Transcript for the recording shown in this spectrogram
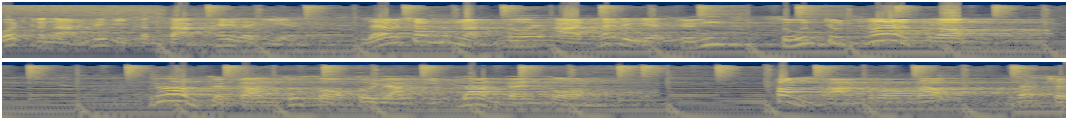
วัดขนาดมิติต่างๆ ให้ละเอียด แล้วชั่งน้ำหนักโดยอ่านให้ละเอียดถึง 0.5 กรัม เริ่มจากการทดสอบตัวอย่างอิฐด้านแบนก่อน ตั้งฐานรองรับและใช้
